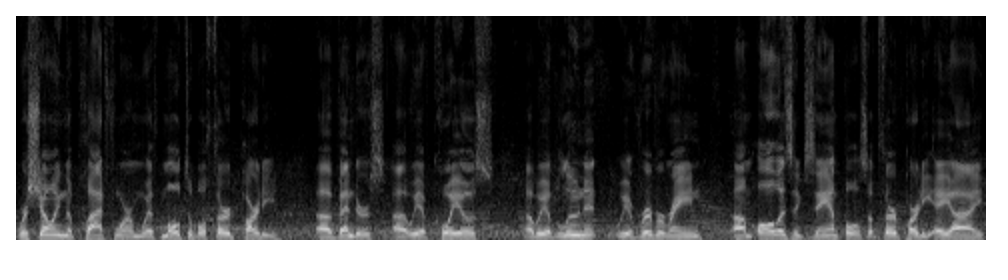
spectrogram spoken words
We're showing the platform with multiple third-party uh, vendors. Uh, we have Koios, uh, we have Lunit, we have Riverain, um, all as examples of third-party AI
